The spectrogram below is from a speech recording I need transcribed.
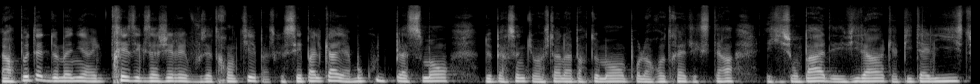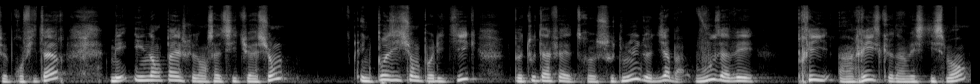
Alors peut-être de manière très exagérée, vous êtes rentier parce que c'est pas le cas. Il y a beaucoup de placements de personnes qui ont acheté un appartement pour leur retraite, etc., et qui sont pas des vilains capitalistes profiteurs. Mais il n'empêche que dans cette situation, une position politique peut tout à fait être soutenue de dire bah, vous avez pris un risque d'investissement.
